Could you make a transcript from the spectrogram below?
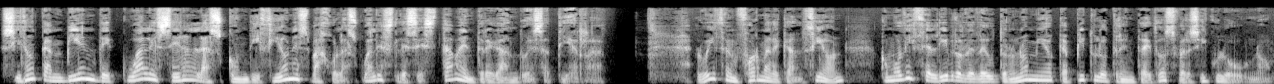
sino también de cuáles eran las condiciones bajo las cuales les estaba entregando esa tierra. Lo hizo en forma de canción, como dice el libro de Deuteronomio capítulo 32 versículo 1.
